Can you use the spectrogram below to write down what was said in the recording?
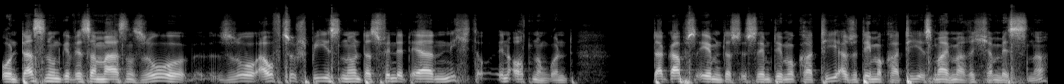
Und das nun gewissermaßen so, so aufzuspießen und das findet er nicht in Ordnung. Und da gab es eben, das ist eben Demokratie, also Demokratie ist manchmal richtiger Mist, ne?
